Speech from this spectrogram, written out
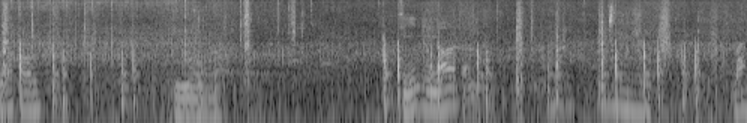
Cái đó con chỉ thì nó ban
